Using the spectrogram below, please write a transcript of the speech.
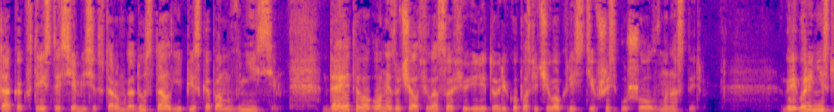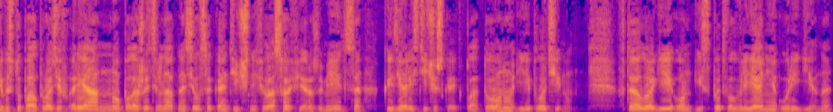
так как в 372 году стал епископом в Нисе. До этого он изучал философию и риторику, после чего, крестившись, ушел в монастырь. Григорий Низкий выступал против ариан, но положительно относился к античной философии, разумеется, к идеалистической, к Платону и Плотину. В теологии он испытывал влияние Уригена,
